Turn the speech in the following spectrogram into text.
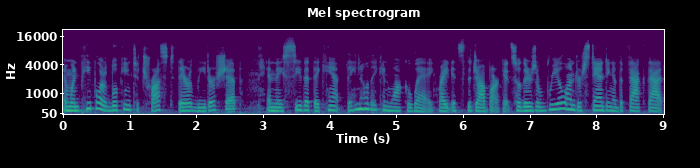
And when people are looking to trust their leadership, and they see that they can't, they know they can walk away, right? It's the job market. So there's a real understanding of the fact that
